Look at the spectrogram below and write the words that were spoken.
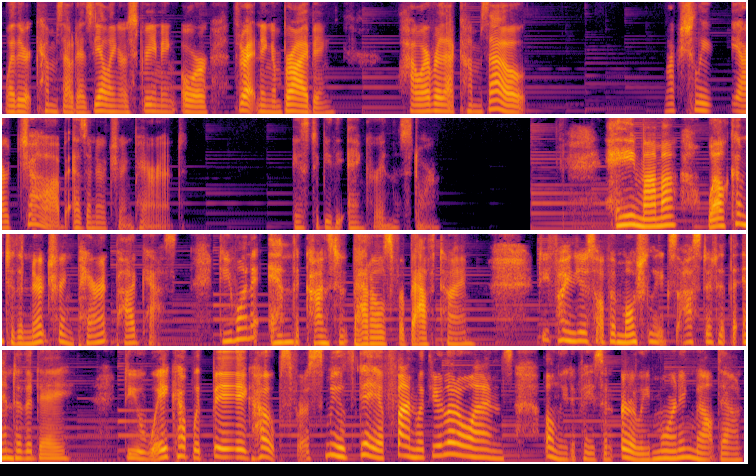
whether it comes out as yelling or screaming or threatening and bribing, however that comes out, actually, our job as a nurturing parent is to be the anchor in the storm. Hey, Mama, welcome to the Nurturing Parent Podcast. Do you want to end the constant battles for bath time? Do you find yourself emotionally exhausted at the end of the day? Do you wake up with big hopes for a smooth day of fun with your little ones, only to face an early morning meltdown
